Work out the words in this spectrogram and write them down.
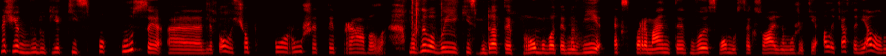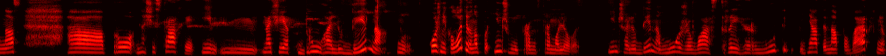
Наче як будуть якісь спокуси для того, щоб порушити правила. Можливо, ви якісь будете пробувати нові експерименти в своєму сексуальному житті. Але часто дьявол в нас про наші страхи, і наче як друга людина, ну, кожній колоді воно по-іншому про- промальовує. Інша людина може вас тригернути і підняти на поверхню,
